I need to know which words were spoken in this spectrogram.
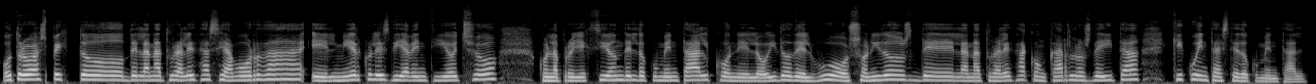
Otro aspecto de la naturaleza se aborda el miércoles día 28 con la proyección del documental Con el oído del búho, Sonidos de la naturaleza con Carlos Deita. ¿Qué cuenta este documental?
